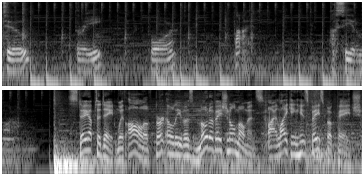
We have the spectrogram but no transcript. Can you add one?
two, three, four, five. I'll see you tomorrow. Stay up to date with all of Bert Oliva's motivational moments by liking his Facebook page.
